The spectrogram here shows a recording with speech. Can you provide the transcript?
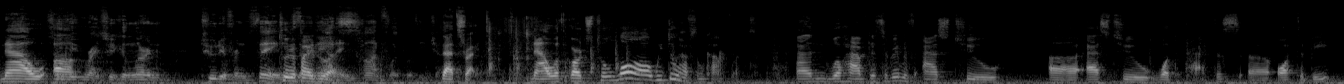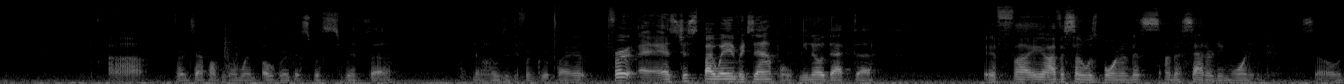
Now, So uh, you, right, so you can learn two different things. Two different ideas. in conflict with each other. That's right. Now, with regards to law, we do have some conflict, and we'll have disagreements as to uh, as to what the practice uh, ought to be. Uh, for example, I think I went over this with with. Uh, no, it was a different group. I, for as just by way of example, we know that uh, if uh, you know, I have a son was born on a, on a Saturday morning, so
